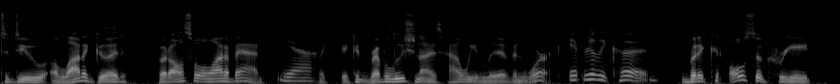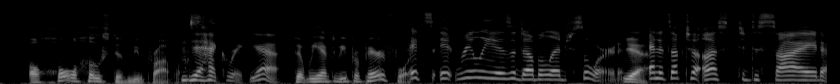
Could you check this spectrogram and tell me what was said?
to do a lot of good, but also a lot of bad. Yeah. Like it could revolutionize how we live and work. It really could. But it could also create a whole host of new problems Exactly. Yeah. that we have to be prepared for. It's it really is a double-edged sword. Yeah. And it's up to us to decide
